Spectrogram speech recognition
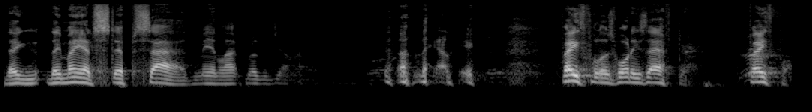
they, they may have stepped aside, men like Brother John. down here. Faithful is what he's after. Faithful.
